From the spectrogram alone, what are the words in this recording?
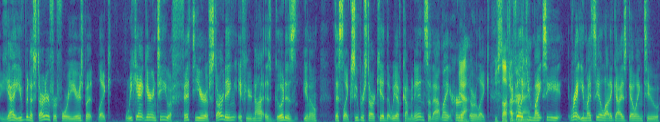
yeah, you've been a starter for four years, but like we can't guarantee you a fifth year of starting if you're not as good as you know this like superstar kid that we have coming in. So that might hurt, Yeah. or like You still I feel like it. you might see right. You might see a lot of guys going to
